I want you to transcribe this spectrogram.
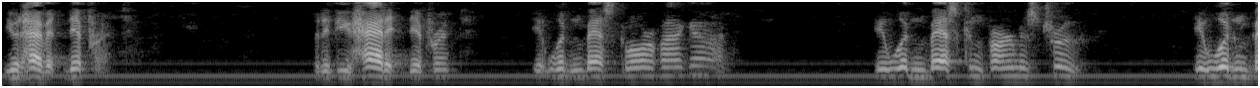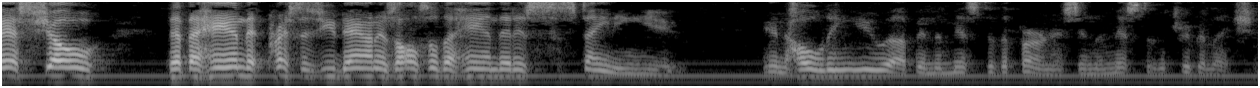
You'd have it different. But if you had it different, it wouldn't best glorify God. It wouldn't best confirm His truth. It wouldn't best show that the hand that presses you down is also the hand that is sustaining you and holding you up in the midst of the furnace, in the midst of the tribulation.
